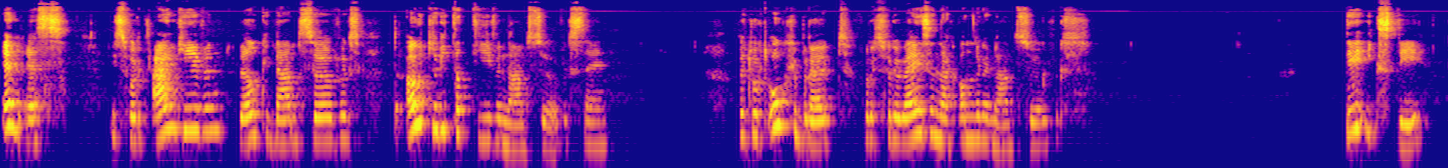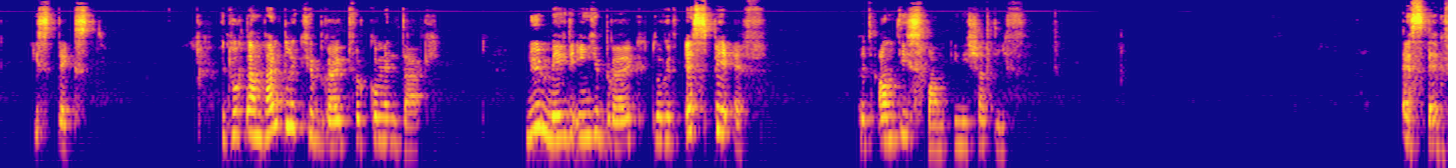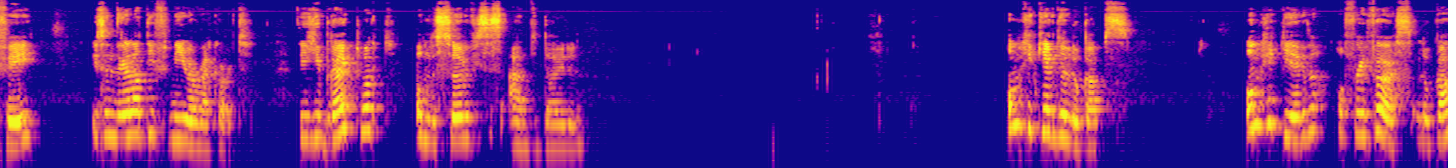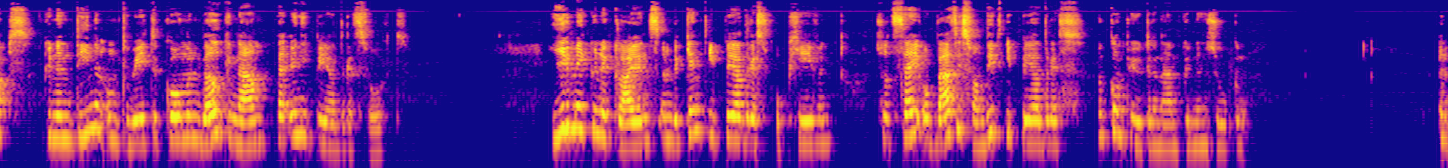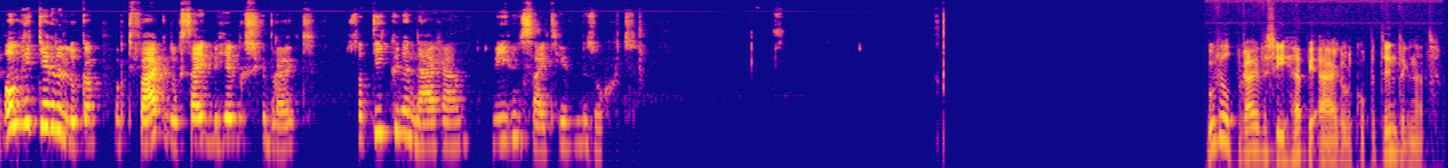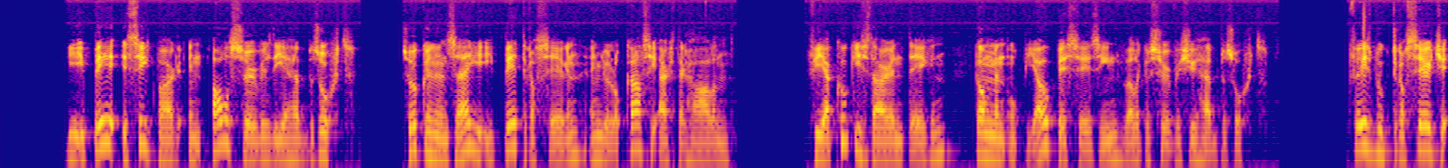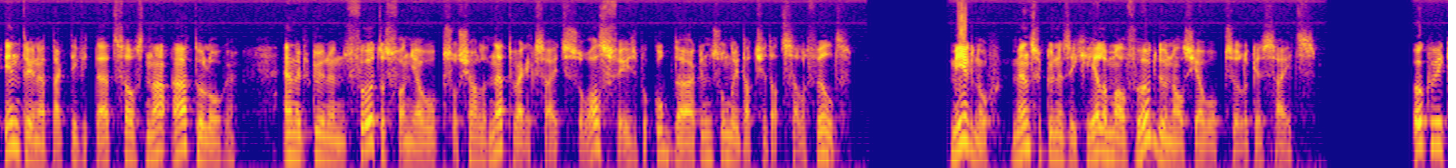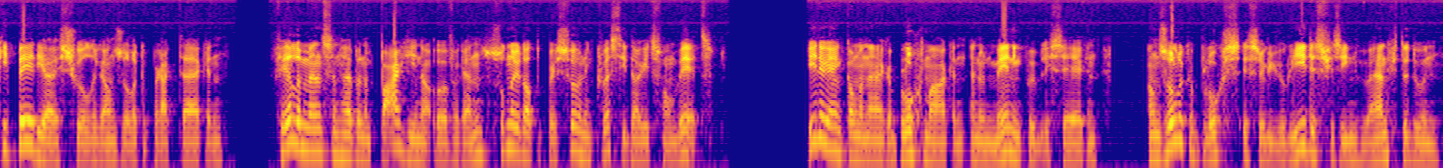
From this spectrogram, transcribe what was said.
NS is voor het aangeven welke naamservers de autoritatieve naamservers zijn. Het wordt ook gebruikt voor het verwijzen naar andere naamservers. TXT is tekst. Het wordt aanvankelijk gebruikt voor commentaar, nu mede in gebruik door het SPF, het anti-spam-initiatief. SRV is een relatief nieuwe record, die gebruikt wordt om de services aan te duiden. Omgekeerde lookups. Omgekeerde of reverse lookups kunnen dienen om te weten te komen welke naam bij een IP-adres hoort. Hiermee kunnen clients een bekend IP-adres opgeven, zodat zij op basis van dit IP-adres een computernaam kunnen zoeken. Een omgekeerde lookup wordt vaak door sitebeheerders gebruikt, zodat die kunnen nagaan wie hun site heeft bezocht. Hoeveel privacy heb je eigenlijk op het internet? Je IP is zichtbaar in alle servers die je hebt bezocht. Zo kunnen zij je IP traceren en je locatie achterhalen. Via cookies daarentegen kan men op jouw PC zien welke servers je hebt bezocht. Facebook traceert je internetactiviteit zelfs na uitloggen en er kunnen foto's van jou op sociale netwerksites zoals Facebook opduiken zonder dat je dat zelf wilt. Meer nog, mensen kunnen zich helemaal voordoen als jou op zulke sites. Ook Wikipedia is schuldig aan zulke praktijken. Vele mensen hebben een pagina over hen zonder dat de persoon in kwestie daar iets van weet. Iedereen kan een eigen blog maken en hun mening publiceren. Aan zulke blogs is er juridisch gezien weinig te doen.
